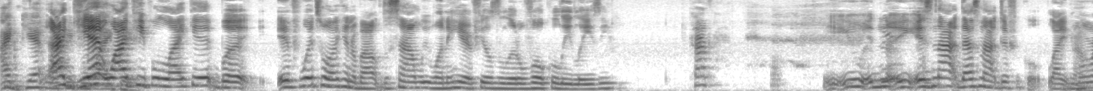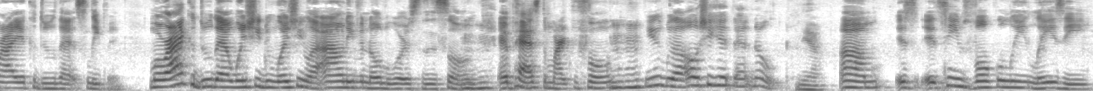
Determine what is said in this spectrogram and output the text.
I get. Why I people get like why it. people like it, but if we're talking about the sound we want to hear, it feels a little vocally lazy. You, it- it's not. That's not difficult. Like No. Mariah could do that sleeping. Mariah could do that when she do when she like I don't even know the words to this song Mhm. and pass the microphone. Mhm. You'd be like, oh, she hit that note. Yeah, Um, it's, it seems vocally lazy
